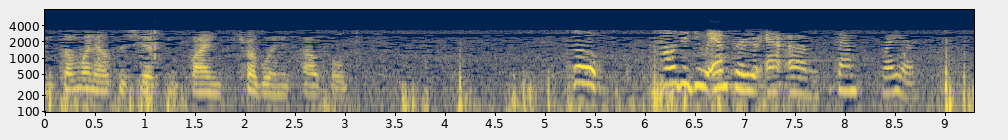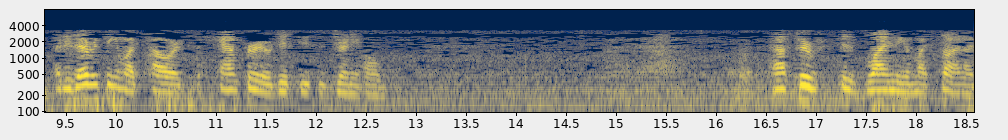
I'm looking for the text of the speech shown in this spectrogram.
in someone else's ship, and find trouble in his household. So, how did you answer your um, son's prayer? I did everything in my power to hamper Odysseus' journey home. After his blinding of my son, I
